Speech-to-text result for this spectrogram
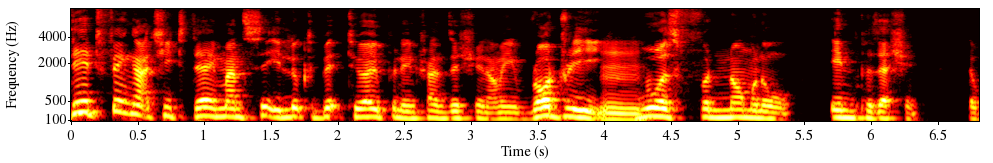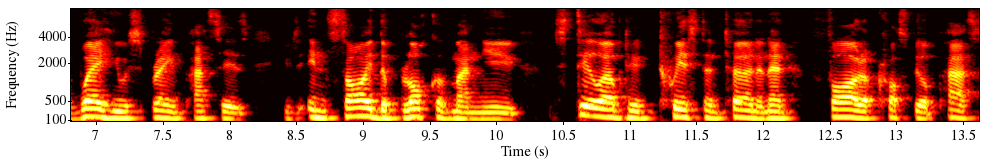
did think actually today Man City looked a bit too open in transition. I mean, Rodri mm. was phenomenal in possession. The way he was spraying passes, he was inside the block of Manu, still able to twist and turn and then fire a crossfield pass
